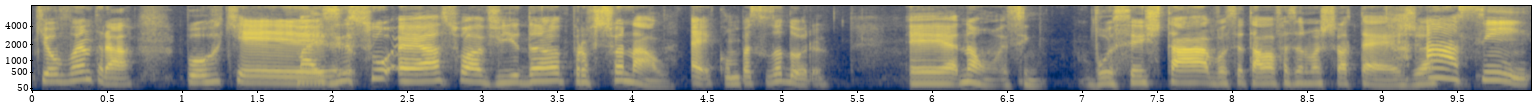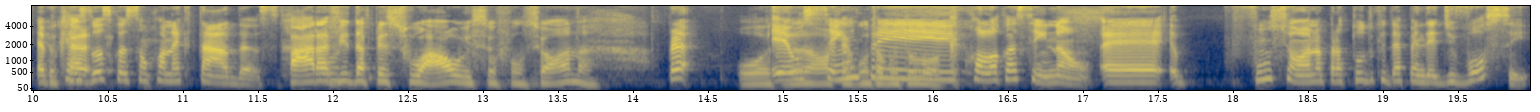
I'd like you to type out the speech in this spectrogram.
que eu vou entrar. Porque. Mas isso é a sua vida profissional. É, como pesquisadora. É, não, assim, você está, você estava fazendo uma estratégia Ah, sim. É porque quero- as duas coisas são conectadas. para a vida pessoal, isso funciona? Pra- Ou eu sempre coloco assim, não. É, funciona pra tudo que depender de você.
